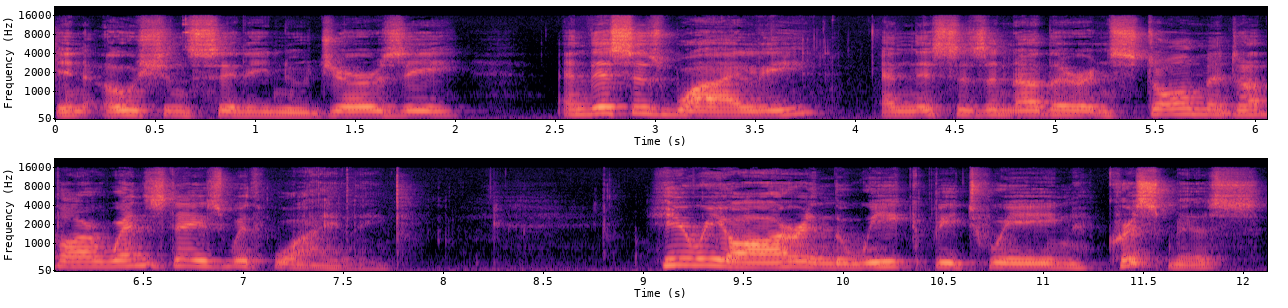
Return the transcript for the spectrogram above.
in Ocean City, New Jersey, and this is Wiley, and this is another installment of our Wednesdays with Wiley. Here we are in the week between Christmas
